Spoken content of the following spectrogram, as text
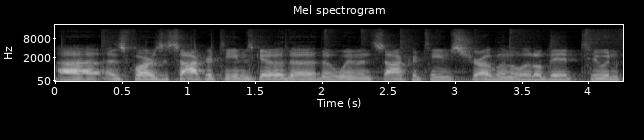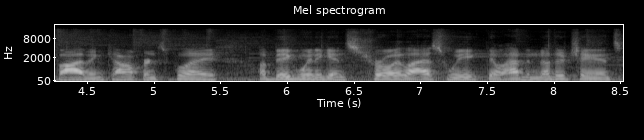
Uh, as far as the soccer teams go, the, the women's soccer team struggling a little bit, two and five in conference play. A big win against Troy last week. They'll have another chance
